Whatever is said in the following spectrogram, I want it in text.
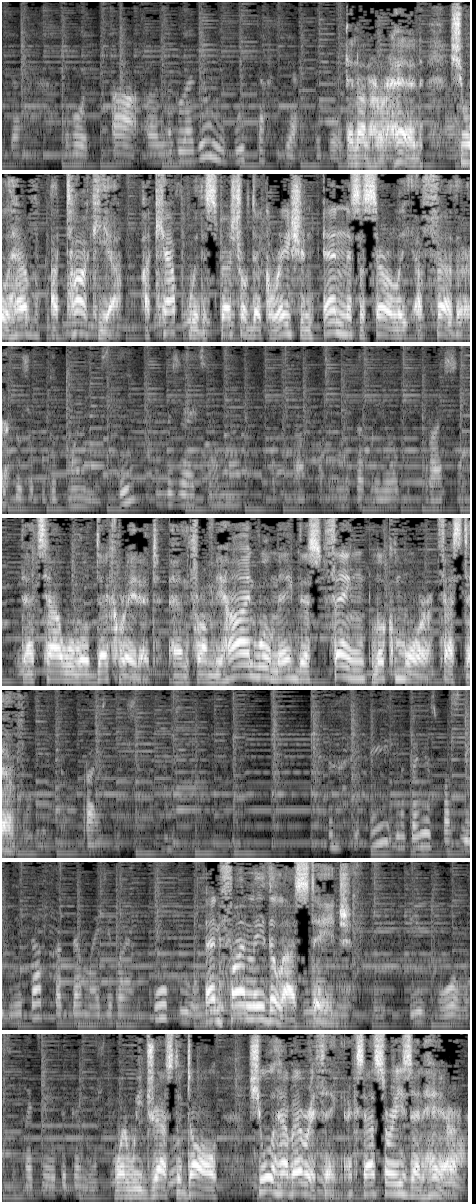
And on her head, she will have a takia, a cap with a special decoration and necessarily a feather. That's how we will decorate it. And from behind, we'll make this thing look more festive. And finally, the last stage. When we dress the doll, she will have everything, accessories and hair.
